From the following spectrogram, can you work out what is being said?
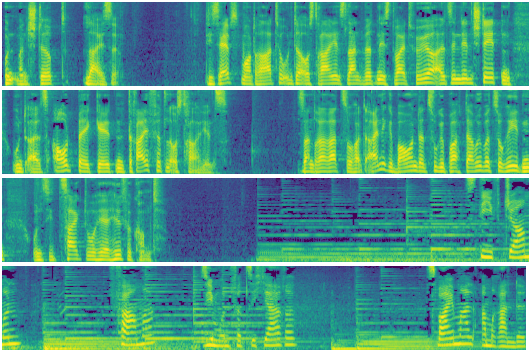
und man stirbt leise. Die Selbstmordrate unter Australiens Landwirten ist weit höher als in den Städten und als Outback gelten drei Viertel Australiens. Sandra Razzo hat einige Bauern dazu gebracht, darüber zu reden und sie zeigt, woher Hilfe kommt. Steve German, Farmer, 47 Jahre, zweimal am Rande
